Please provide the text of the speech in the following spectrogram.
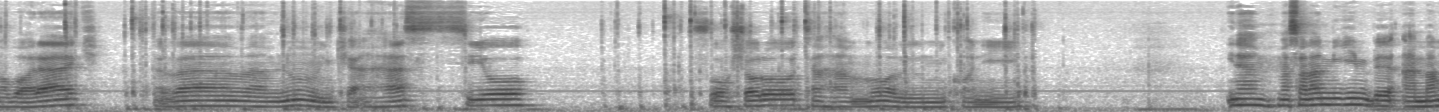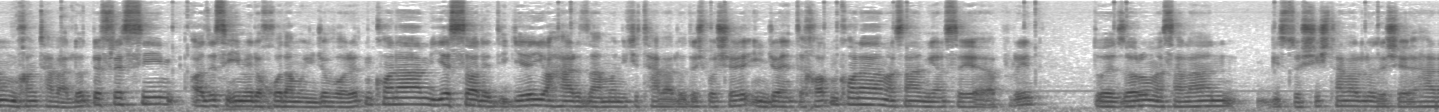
مبارک و ممنون که هستی و فحشا رو تحمل می‌کنی. اینم مثلا میگیم به اممون می‌خوایم تولد بفرستیم. آدرس ایمیل خودم رو اینجا وارد می‌کنم. یه سال دیگه یا هر زمانی که تولدش باشه اینجا انتخاب می‌کنم. مثلا میگم 3 اپریل 2000 رو مثلا 26 تولدشه. هر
